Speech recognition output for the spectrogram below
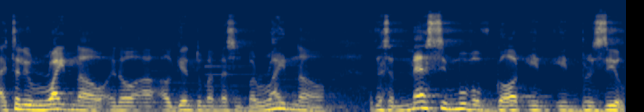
I tell you right now, you know, I'll get into my message, but right now, there's a massive move of God in, in Brazil.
